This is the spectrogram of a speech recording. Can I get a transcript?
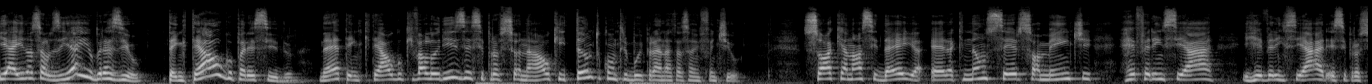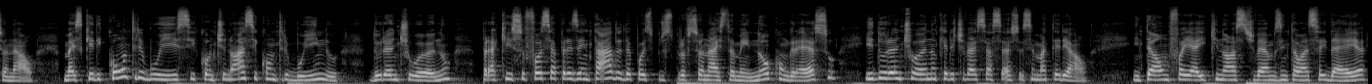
E aí nós falamos, e aí o Brasil? Tem que ter algo parecido, né? Tem que ter algo que valorize esse profissional que tanto contribui para a natação infantil. Só que a nossa ideia era que não ser somente referenciar e reverenciar esse profissional, mas que ele contribuísse, continuasse contribuindo durante o ano, para que isso fosse apresentado depois para os profissionais também no congresso e durante o ano que ele tivesse acesso a esse material. Então foi aí que nós tivemos então essa ideia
